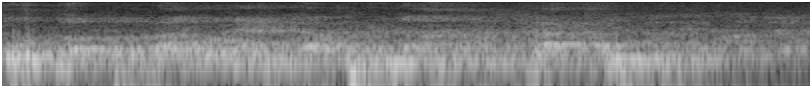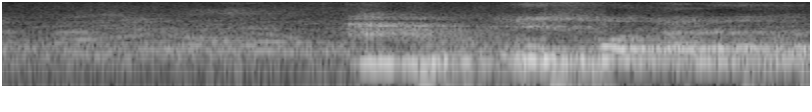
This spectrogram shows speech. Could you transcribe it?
untuk pembangunan tak pernah berlaku ini semua kerana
